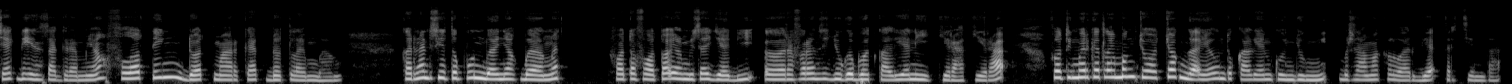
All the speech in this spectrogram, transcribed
cek di Instagramnya floating.market.lembang. Karena di situ pun banyak banget foto-foto yang bisa jadi uh, referensi juga buat kalian nih. Kira-kira floating market Lembang cocok nggak ya untuk kalian kunjungi bersama keluarga tercinta?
